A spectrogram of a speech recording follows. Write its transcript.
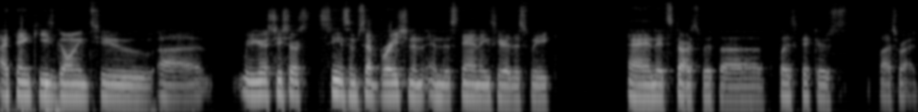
I think he's going to. Uh, we're going to see start seeing some separation in, in the standings here this week, and it starts with uh, place kickers last ride.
